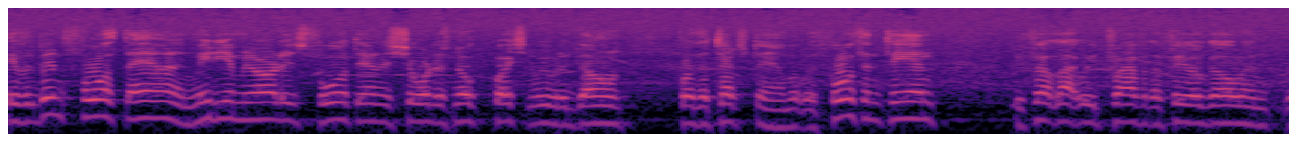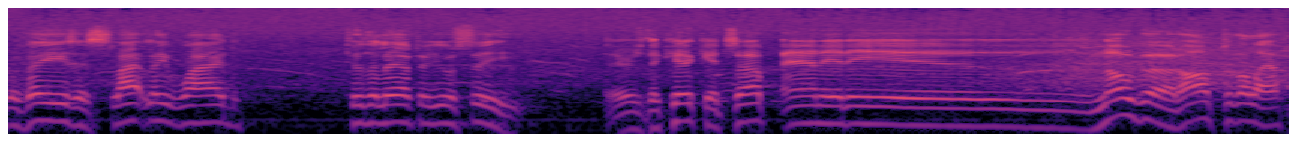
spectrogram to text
If it had been fourth down and medium yardage, fourth down and short, there's no question we would have gone for the touchdown. But with fourth and 10, we felt like we'd try for the field goal, and Reveiz is slightly wide to the left, or you'll see. There's the kick. It's up, and it is no good. Off to the left.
